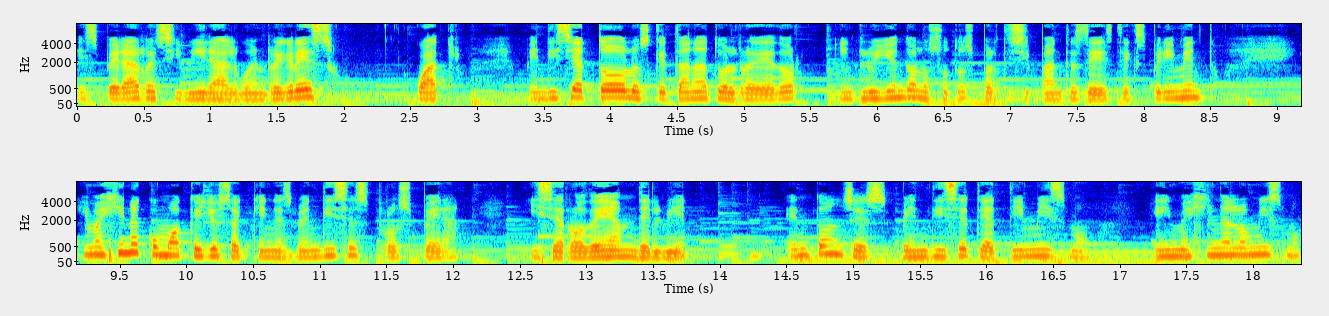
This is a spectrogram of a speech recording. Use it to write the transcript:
Espera recibir algo en regreso. 4. Bendice a todos los que están a tu alrededor, incluyendo a los otros participantes de este experimento. Imagina cómo aquellos a quienes bendices prosperan y se rodean del bien. Entonces, bendícete a ti mismo e imagina lo mismo.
